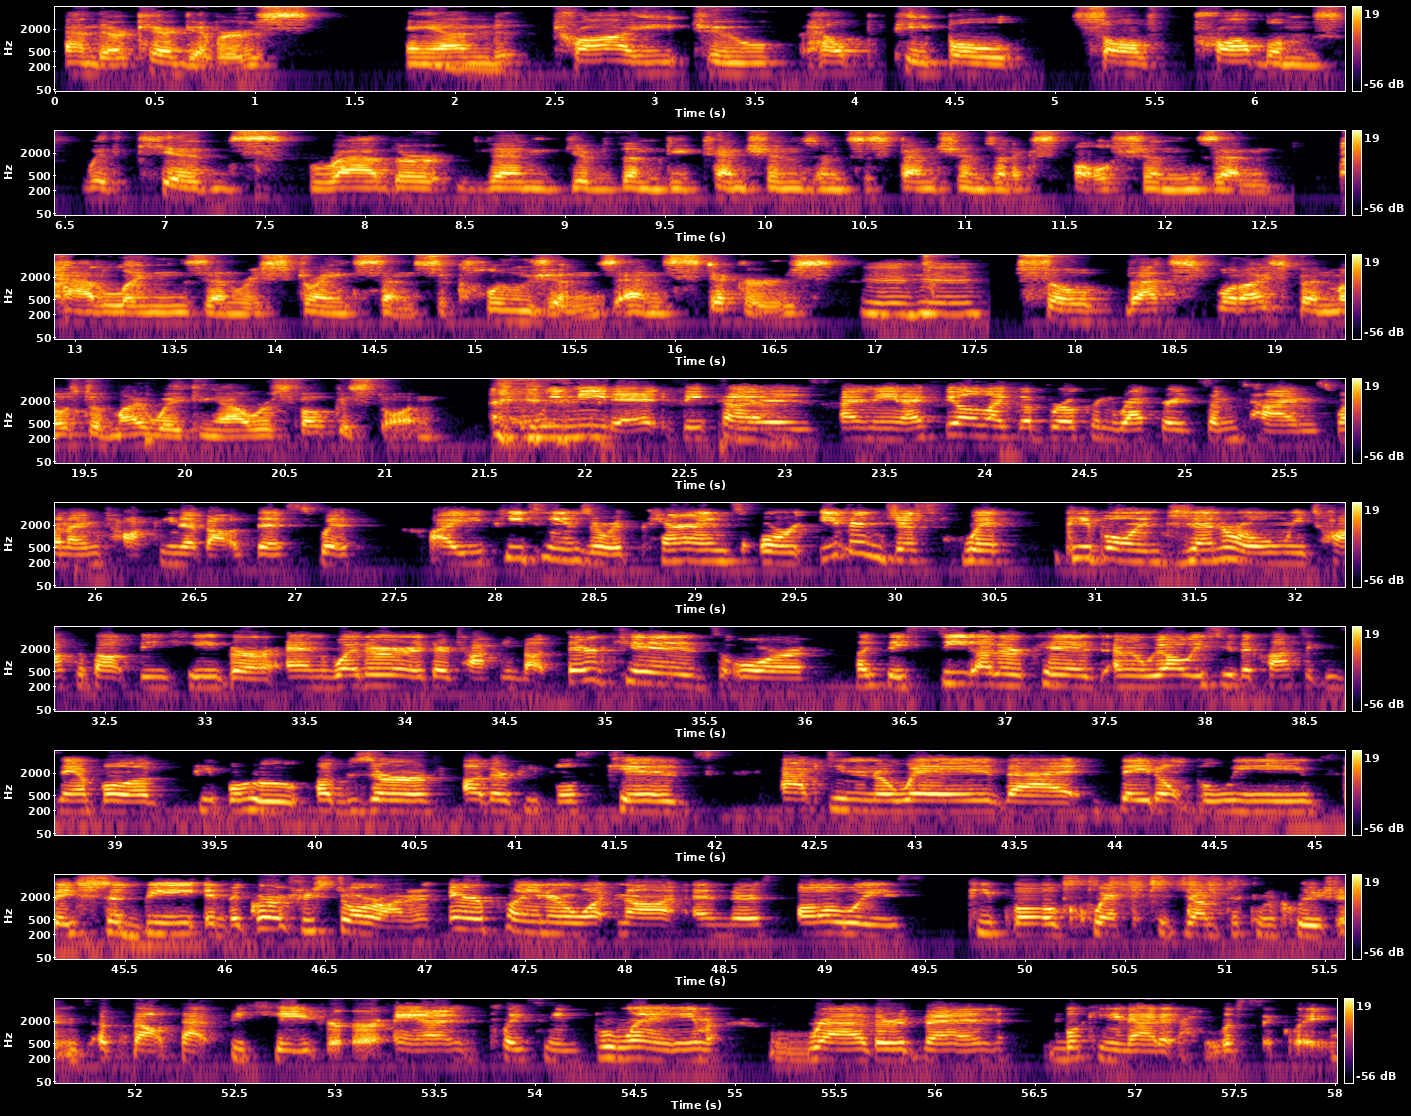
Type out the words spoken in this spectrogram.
and their caregivers and mm-hmm. try to help people solve problems with kids rather than give them detentions and suspensions and expulsions and paddlings and restraints and seclusions and stickers. Mm-hmm. So that's what I spend most of my waking hours focused on. we need it because yeah. I mean, I feel like a broken record sometimes when I'm talking about this with IEP teams or with parents or even just with people in general when we talk about behavior and whether they're talking about their kids or like they see other kids. I mean, we always see the classic example of people who observe other people's kids acting in a way that they don't believe they should be in the grocery store, on an airplane, or whatnot. And there's always people quick to jump to conclusions about that behavior and placing blame rather than looking at it holistically.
